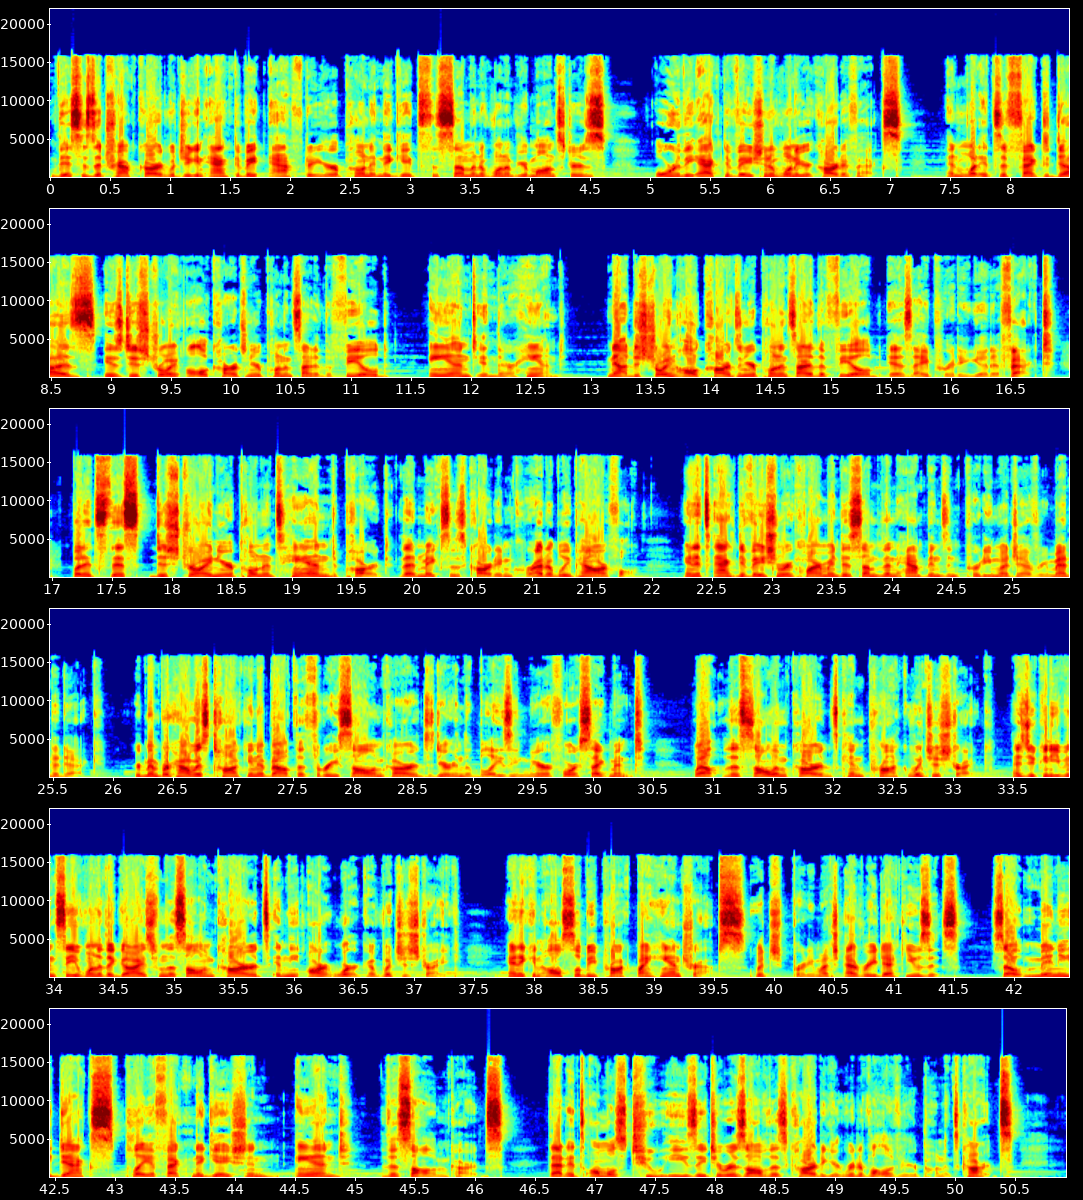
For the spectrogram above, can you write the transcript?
This is a trap card which you can activate after your opponent negates the summon of one of your monsters, or the activation of one of your card effects. And what its effect does is destroy all cards on your opponent's side of the field and in their hand. Now, destroying all cards on your opponent's side of the field is a pretty good effect. But it's this destroying your opponent's hand part that makes this card incredibly powerful, and its activation requirement is something that happens in pretty much every meta deck. Remember how I was talking about the three Solemn cards during the Blazing Mirror Force segment? Well, the Solemn cards can proc Witch's Strike, as you can even see one of the guys from the Solemn cards in the artwork of Witch's Strike, and it can also be procced by hand traps, which pretty much every deck uses. So many decks play effect negation and the Solemn cards, that it's almost too easy to resolve this card to get rid of all of your opponent's cards.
